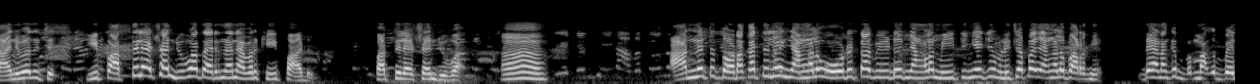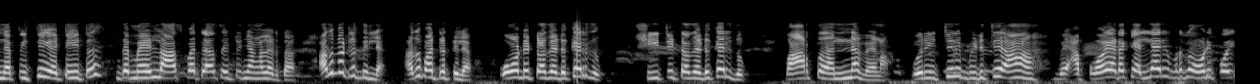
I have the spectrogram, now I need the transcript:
അനുവദിച്ച്. ഈ പത്ത് ലക്ഷം രൂപ തരുന്നതിന് അവർക്ക് ഈ പാട്. പത്ത് ലക്ഷം രൂപ. ആ. എന്നിട്ട് തുടക്കത്തിൽ ഞങ്ങൾ ഓടിട്ട വീട് ഞങ്ങളെ മീറ്റിങ്ങേക്ക് വിളിച്ചപ്പോൾ ഞങ്ങൾ പറഞ്ഞു ഇത് മ- പിന്നെ ഭിത്തി കെട്ടിയിട്ട് ഇതിന്റെ മേളിൽ ആസ്പെറ്റാസ് ഇട്ട് ഞങ്ങൾ എടുത്ത അത് പറ്റത്തില്ല. അത് പറ്റത്തില്ല. ഓടിട്ടത് എടുക്കരുത് ഷീറ്റിട്ടത് എടുക്കരുത് വാർത്ത തന്നെ വേണം. ഒരു ഇച്ചിരി പിടിച്ച് ആ പോയ ഇടയ്ക്ക് എല്ലാവരും ഇവിടുന്ന് ഓടിപ്പോയി.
